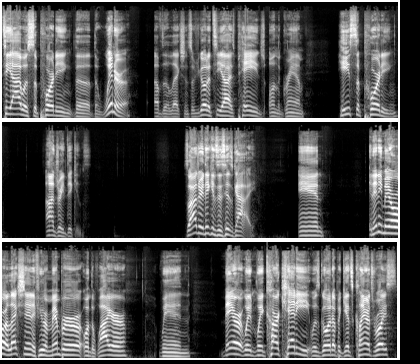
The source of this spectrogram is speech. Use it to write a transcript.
T.I. was supporting the, the winner of the election. So if you go to T.I.'s page on the gram, he's supporting Andre Dickens. So Andre Dickens is his guy. And in any mayoral election, if you remember on the wire, when Mayor when when Carcetti was going up against Clarence Royce,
